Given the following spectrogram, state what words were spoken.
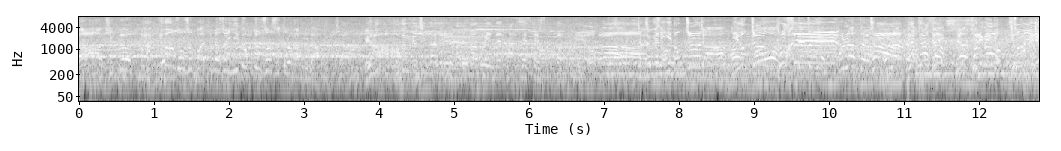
야 지금 한교원 선수 빠지면서 이동준 선수 들어갑니다. 자, 야. 모든, 교체 카드를 활용하고 있는 단페트레스 감독이에요. 자, 여기서 이동준, 자, 어, 이동준 어, 크로스. 반대쪽에 올랐어요. 자, 올랐어요. 페트라스 네. 야, 그리고 송민규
